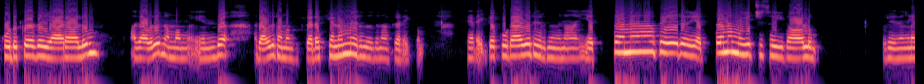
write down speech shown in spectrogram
கொடுக்கறத யாராலும் அதாவது நம்ம எந்த அதாவது நமக்கு கிடைக்கணும்னு இருந்ததுன்னா கிடைக்கும். கிடைக்க கூடாதுன்னு இருந்ததுன்னா எத்தனை பேர் எத்தனை முயற்சி செய்தாலும் புரியுதுங்களா?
